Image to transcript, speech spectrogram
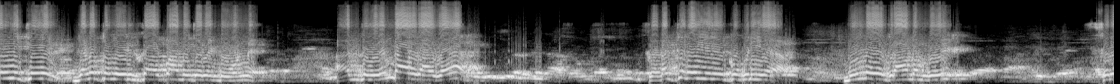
எண்ணிக்கையில் ஜனத்தொகை இருக்க அமைக்க வேண்டும் ஒண்ணு. அடுத்து இரண்டாவதாக கடற்கரையில் இருக்கக்கூடிய மீனவ கிராமங்கள் சில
